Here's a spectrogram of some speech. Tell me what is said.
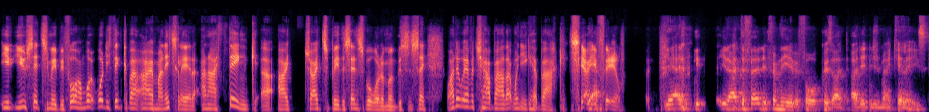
"You, you said to me before, what, what do you think about Ironman Italy?" And, and I think uh, I tried to be the sensible one among us and say, "Why don't we have a chat about that when you get back? See how Yeah. you feel." yeah, and, you know, I deferred it from the year before because I'd, I'd injured my Achilles.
